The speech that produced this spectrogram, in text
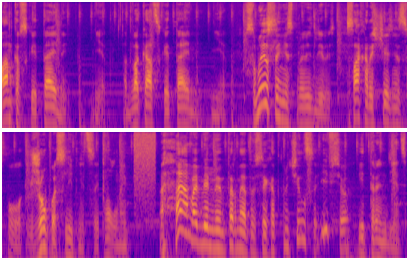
банковской тайны нет, адвокатской тайны нет. В смысле несправедливость? Сахар исчезнет с полок, жопа слипнется полный. А мобильный интернет у всех отключился и все, и трендец.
